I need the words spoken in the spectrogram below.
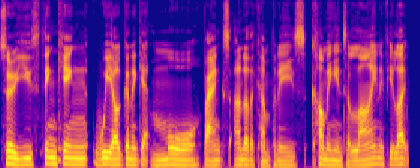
So, are you thinking we are going to get more banks and other companies coming into line, if you like,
